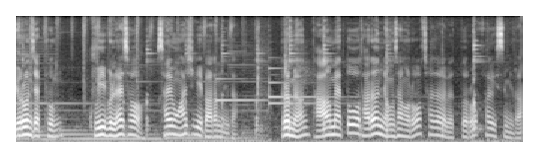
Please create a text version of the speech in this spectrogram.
이런 제품 구입을 해서 사용하시기 바랍니다. 그러면 다음에 또 다른 영상으로 찾아뵙도록 하겠습니다.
